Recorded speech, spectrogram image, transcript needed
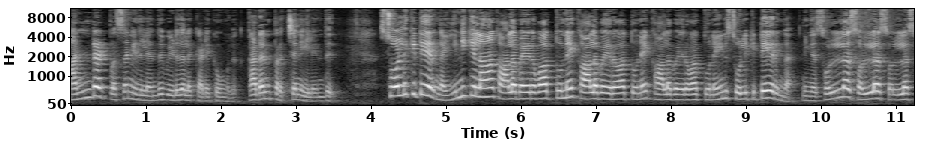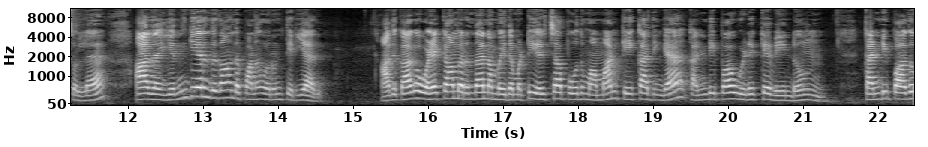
ஹண்ட்ரட் பர்சன்ட் இதுலேருந்து விடுதலை கிடைக்கும் உங்களுக்கு. கடன் பிரச்சனையிலேருந்து சொல்லிக்கிட்டே இருங்க. இன்னைக்கெல்லாம் காலபைரவா துணை காலபைரவா துணை காலபைரவா துணைன்னு சொல்லிக்கிட்டே இருங்க. நீங்கள் சொல்ல சொல்ல சொல்ல சொல்ல அதை எங்கேருந்து தான் அந்த பணம் வரும்னு தெரியாது. அதுக்காக உழைக்காமல் இருந்தால் நம்ம இதை மட்டும் எரிச்சா போதுமாமான்னு கேட்காதீங்க. கண்டிப்பாக உழைக்க வேண்டும். கண்டிப்பாக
